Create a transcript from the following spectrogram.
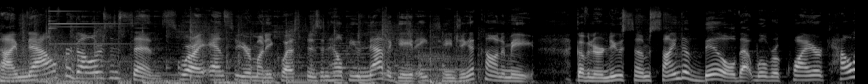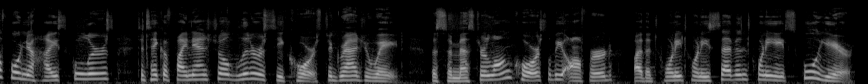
Time now for Dollars and Sense, where I answer your money questions and help you navigate a changing economy. Governor Newsom signed a bill that will require California high schoolers to take a financial literacy course to graduate. The semester long course will be offered by the 2027 28 school year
